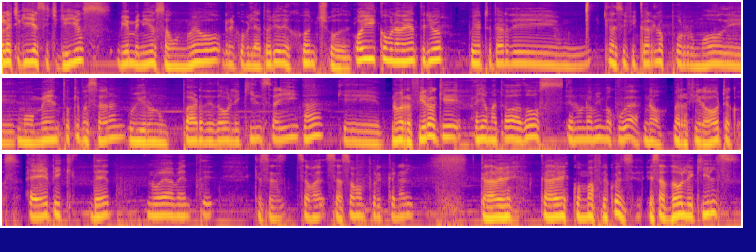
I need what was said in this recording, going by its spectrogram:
Hola chiquillas y chiquillos, bienvenidos a un nuevo recopilatorio de Honcho. Hoy, como la vez anterior, voy a tratar de mm, clasificarlos por modo de momentos que pasaron. Hubieron un par de doble kills ahí, ¿ah? que no me refiero a que haya matado a dos en una misma jugada, no, me refiero a otra cosa. A Epic Dead nuevamente, que se, se, se asoman por el canal cada vez, cada vez con más frecuencia. Esas doble kills,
